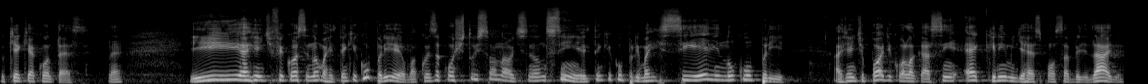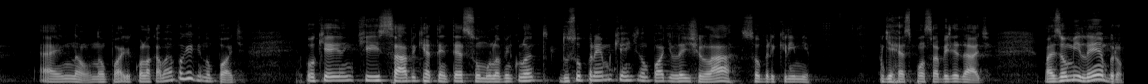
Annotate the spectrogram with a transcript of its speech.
O que que acontece, né? E a gente ficou assim, não, mas ele tem que cumprir, é uma coisa constitucional. Não, sim, ele tem que cumprir, mas se ele não cumprir, a gente pode colocar assim, é crime de responsabilidade? Aí, não, não pode colocar. Mas por que não pode? Porque a gente sabe que até a súmula vinculante do Supremo que a gente não pode legislar sobre crime de responsabilidade. Mas eu me lembro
